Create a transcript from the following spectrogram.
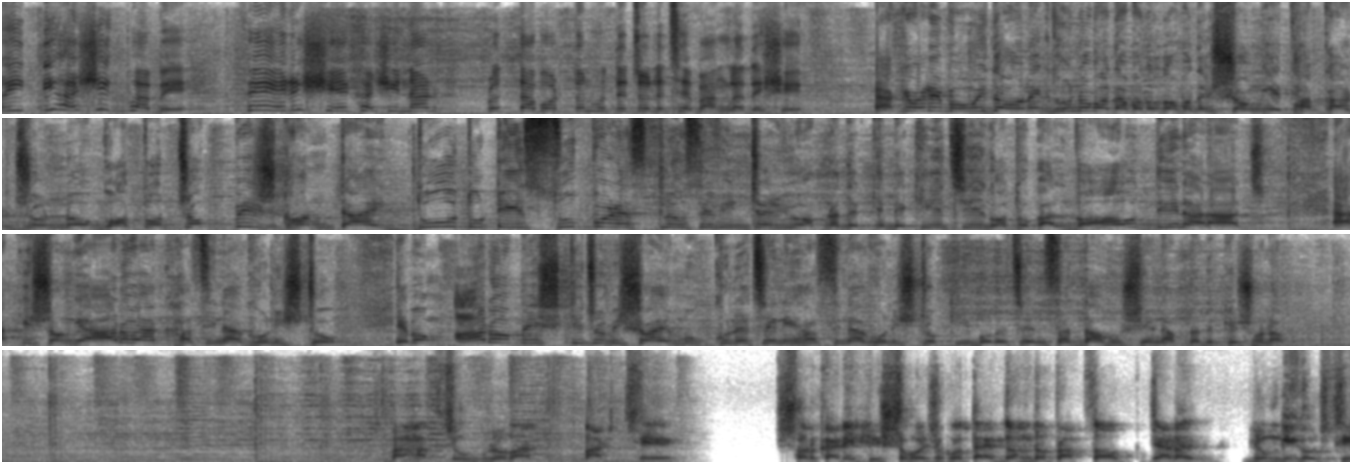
ঐতিহাসিকভাবে ফের শেখ হাসিনার প্রত্যাবর্তন হতে চলেছে বাংলাদেশে। একেবারে মমিতা অনেক ধন্যবাদ আপাতত আমাদের সঙ্গে থাকার জন্য। গত চব্বিশ ঘন্টায় দু দুটি সুপার এক্সক্লুসিভ ইন্টারভিউ আপনাদেরকে দেখিয়েছি। গতকাল বাহাউদ্দিন আর আজ একই সঙ্গে আরও এক হাসিনা ঘনিষ্ঠ। এবং আরও বেশ কিছু বিষয়ে মুখ খুলেছেন এই হাসিনা ঘনিষ্ঠ। কি বলেছেন সাদ্দাম হোসেন আপনাদেরকে শোনাব। বাংলাদেশে উগ্রবাদ বাড়ছে সরকারি পৃষ্ঠপোষকতায় দণ্ডপ্রাপ্ত যারা জঙ্গি গোষ্ঠী,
